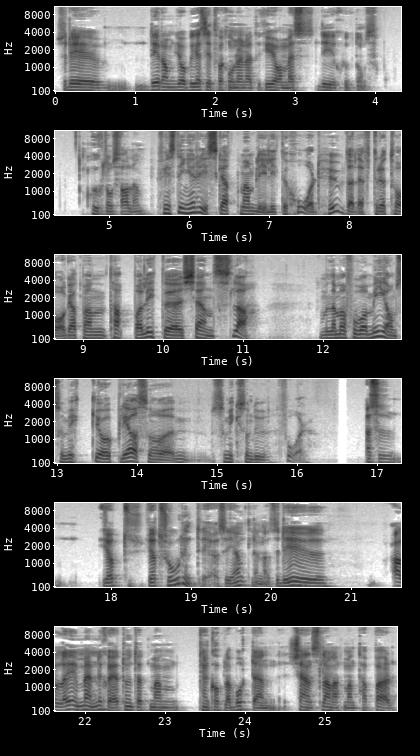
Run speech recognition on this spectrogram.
Så det är, det är de jobbiga situationerna tycker jag mest. Det är sjukdoms, sjukdomsfallen. Finns det ingen risk att man blir lite hårdhudad efter ett tag? Att man tappar lite känsla? Men när man får vara med om så mycket och uppleva så, så mycket som du får? Alltså, jag, jag tror inte det alltså egentligen. Alltså det är ju, alla är människor. Jag tror inte att man kan koppla bort den känslan att man tappar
